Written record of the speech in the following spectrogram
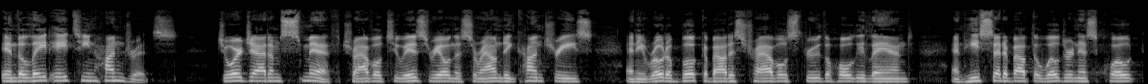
In the late 1800s, George Adam Smith traveled to Israel and the surrounding countries, and he wrote a book about his travels through the Holy Land. And he said about the wilderness, quote,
